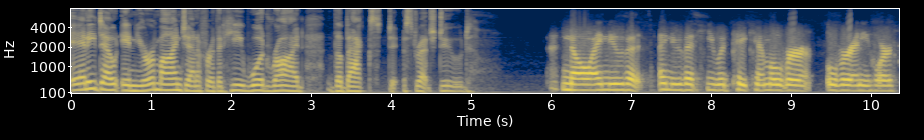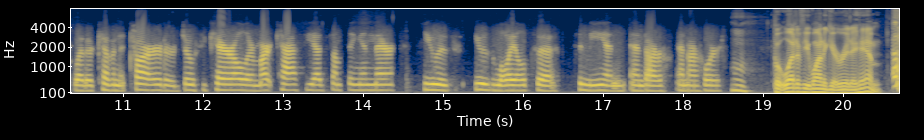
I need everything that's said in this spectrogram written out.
any doubt in your mind, Jennifer, that he would ride the backstretch dude? No, I knew that I knew that he would take him over over any horse, whether Kevin Attard or Josie Carroll or Mark Casse had something in there. He was he was loyal to to me and and our and our horse. Hmm. But what if you want to get rid of him?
